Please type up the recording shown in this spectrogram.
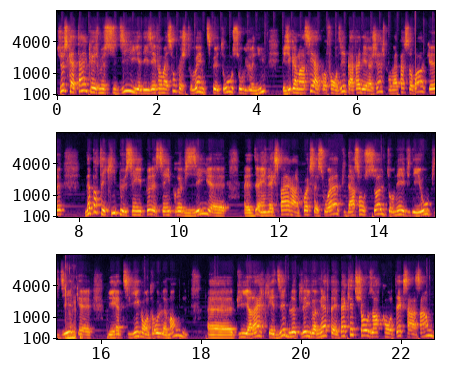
jusqu'à temps que je me suis dit, il y a des informations que je trouvais un petit peu trop saugrenues, et j'ai commencé à approfondir et à faire des recherches pour m'apercevoir que n'importe qui peut s'improviser euh, euh, un expert en quoi que ce soit, puis dans son sol tourner une vidéo, puis dire que les reptiliens contrôlent le monde, euh, puis il a l'air crédible, puis là, il va mettre un paquet de choses hors contexte ensemble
